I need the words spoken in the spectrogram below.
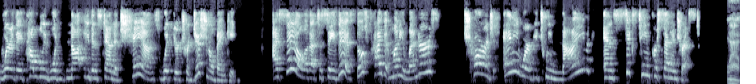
where they probably would not even stand a chance with your traditional banking. I say all of that to say this those private money lenders charge anywhere between 9 and 16% interest. Wow.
